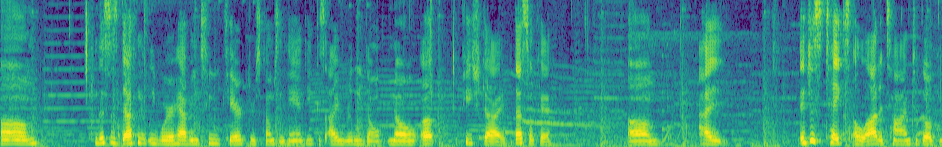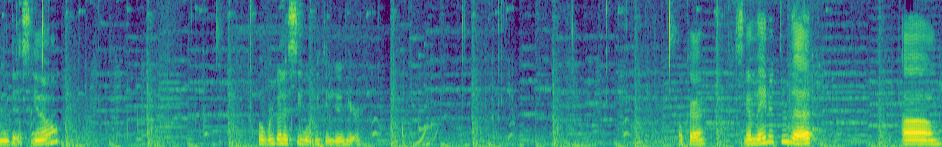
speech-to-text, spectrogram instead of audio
um, this is definitely where having two characters comes in handy because I really don't know. Uh, Peach died. That's okay. Um, I, it just takes a lot of time to go through this, you know? But we're gonna see what we can do here. Okay, see I made it through that. Um,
